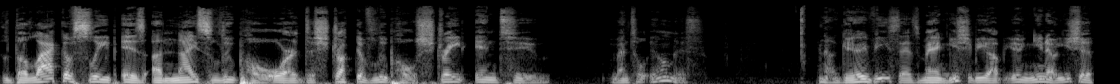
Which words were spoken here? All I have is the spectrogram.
the lack of sleep is a nice loophole or a destructive loophole straight into mental illness. Now, Gary Vee says, man, you should be up, you, you know, you should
